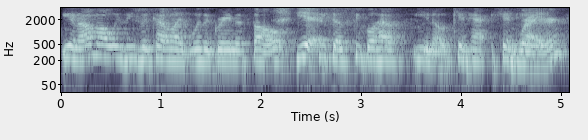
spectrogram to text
You know, I'm always even kind of like with a grain of salt. Yes, because people have you know can ha- can right. hear.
